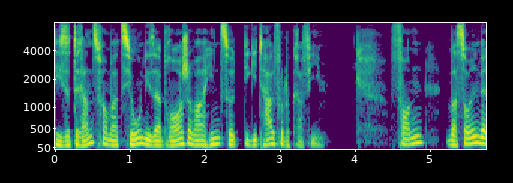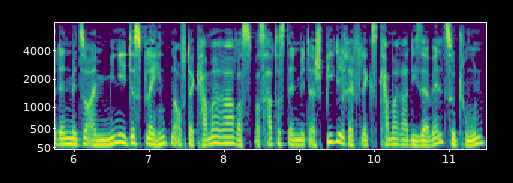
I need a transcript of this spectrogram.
diese Transformation dieser Branche war hin zur Digitalfotografie. Von, was sollen wir denn mit so einem Mini-Display hinten auf der Kamera, was, was hat es denn mit der Spiegelreflexkamera dieser Welt zu tun,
